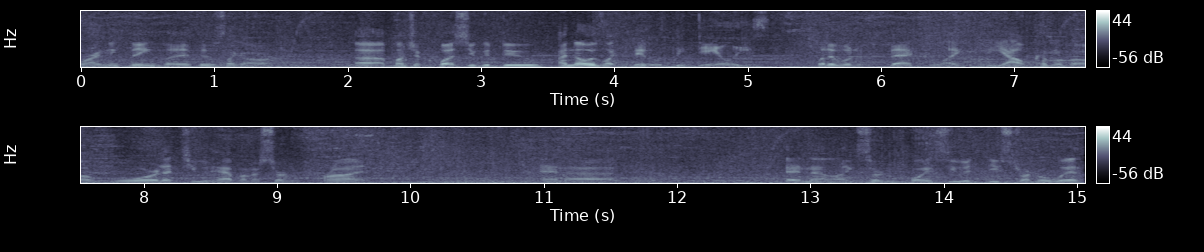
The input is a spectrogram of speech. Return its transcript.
grinding thing, but if there's like a, a bunch of quests you could do, I know it's like it would be dailies, but it would affect like the outcome of a war that you would have on a certain front, and uh, and uh, like certain points you would you struggle with.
